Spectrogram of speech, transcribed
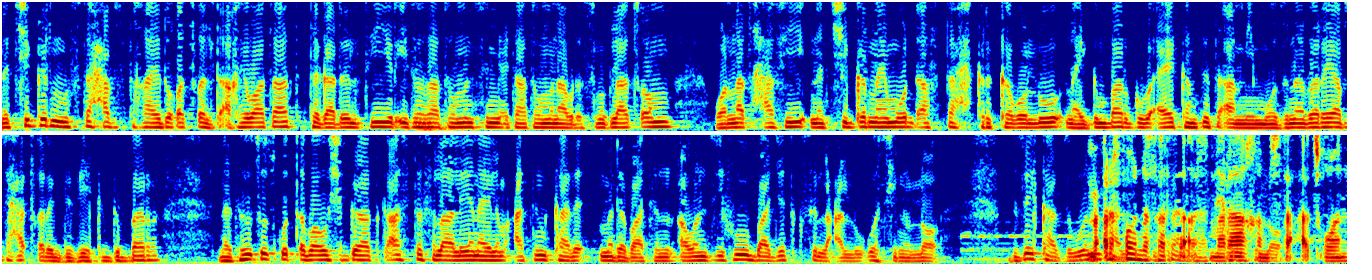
ነቲ ሽግር ንምፍታሕ ኣብ ዝተኻየዱ ቀጸልቲ ኣኼባታት ተጋደልቲ ርእቶታቶምን ስምዒታቶምን ኣብ ርእሲ ምግላጾም ዋና ፀሓፊ ነቲ ሽግር ናይ መወዳእ ፍታሕ ክርከበሉ ናይ ግንባር ጉባኤ ከምቲ ተኣሚሞ ዝነበረ ኣብ ዝሓፀረ ግዜ ክግበር ነቲ ህፁፅ ቁጠባዊ ሽግራት ከዓ ዝተፈላለየ ናይ ልምዓትን ካልእ መደባትን ኣወንዚፉ ባጀት ክስልዓሉ ወሲኑ ኣሎ ብዘይካዚ እውን መዕርፎ ነፈርቲ ኣስመራ ከም ዝተዓፅወን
